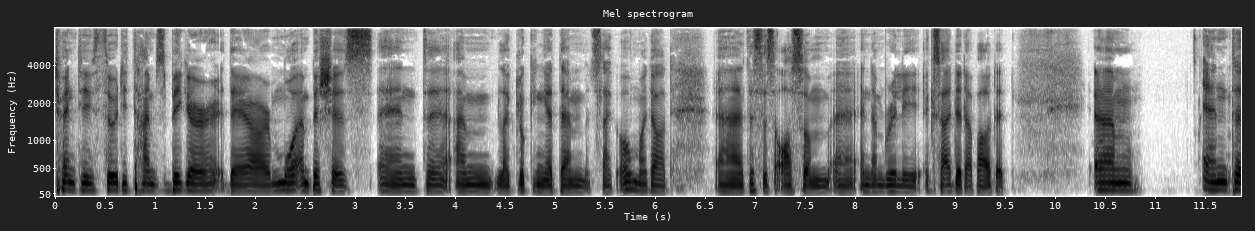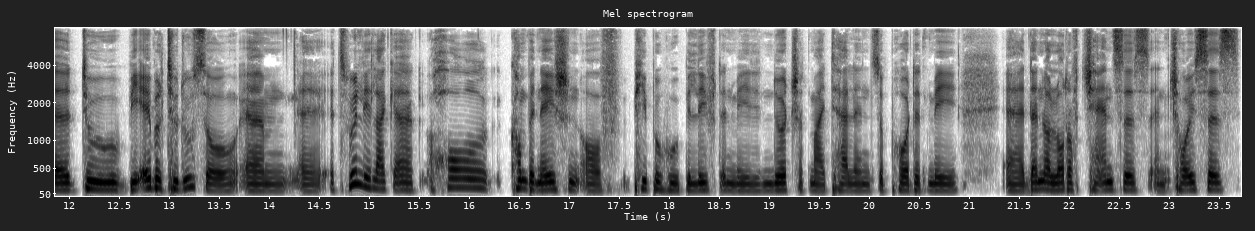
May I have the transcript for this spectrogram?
20, 30 times bigger. They are more ambitious and uh, I'm like looking at them. It's like, oh my God, uh, this is awesome. Uh, and I'm really excited about it. Um, and uh, to be able to do so, um, uh, it's really like a whole combination of people who believed in me, nurtured my talent, supported me, uh, then a lot of chances and choices.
